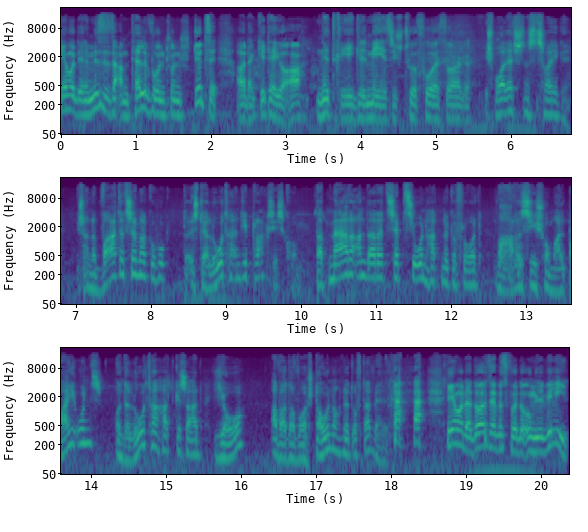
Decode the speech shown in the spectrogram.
Ja, den müssen sie am Telefon schon stütze. Aber da geht er ja auch nicht regelmäßig zur Vorsorge. Ich war letztens Zeuge. Ich habe im Wartezimmer geguckt, da ist der Lothar in die Praxis gekommen. Das Märe an der Rezeption hat ne gefragt, waren Sie schon mal bei uns? Und der Lothar hat gesagt, ja, aber da warst du noch nicht auf der Welt. Hier da da selbst vor der Onkel Willi.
